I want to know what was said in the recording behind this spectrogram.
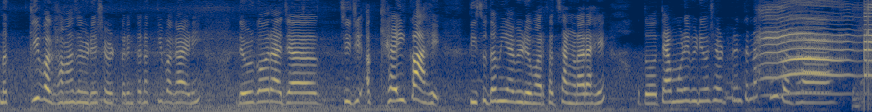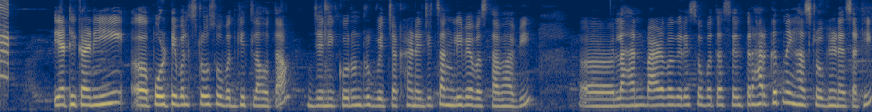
नक्की बघा माझा व्हिडिओ शेवटपर्यंत नक्की बघा. आणि देऊळगाव राजाची जी आख्यायिका आहे ती सुद्धा मी या व्हिडिओमार्फत सांगणार आहे. तर त्यामुळे व्हिडिओ शेवटपर्यंत नक्की बघा. या ठिकाणी पोर्टेबल स्टोव सोबत घेतला होता जेणेकरून ऋग्वेदच्या खाण्याची चांगली व्यवस्था व्हावी. लहान बाळ वगैरे सोबत असेल तर हरकत नाही हा स्टोव घेण्यासाठी.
